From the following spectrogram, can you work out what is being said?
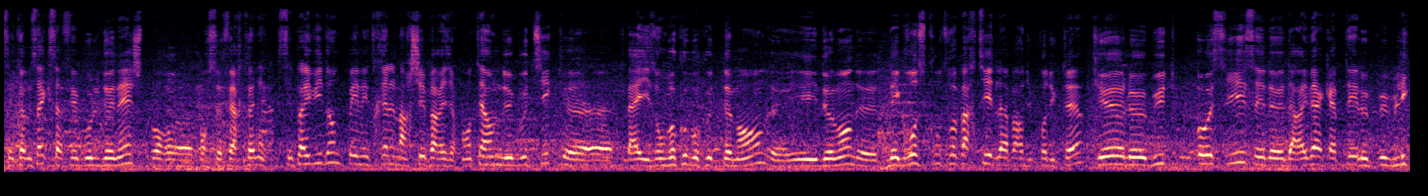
c'est comme ça que ça fait boule de neige pour, euh, pour se faire connaître. C'est pas évident de pénétrer le marché parisien. En termes de boutique, bah, ils ont beaucoup beaucoup de demandes. Et ils demandent des grosses contreparties de la part du producteur. Que le but aussi, c'est d'arriver à capter le public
